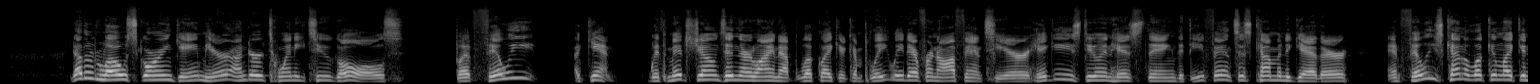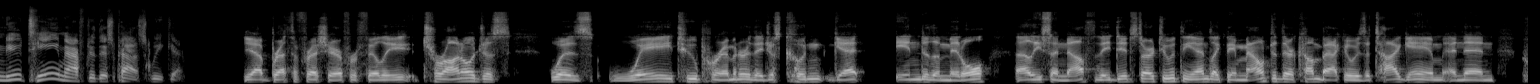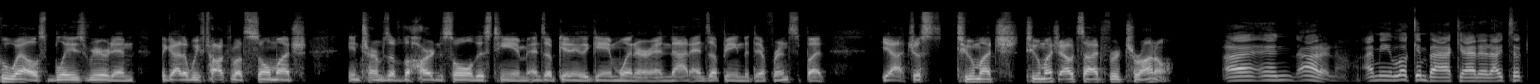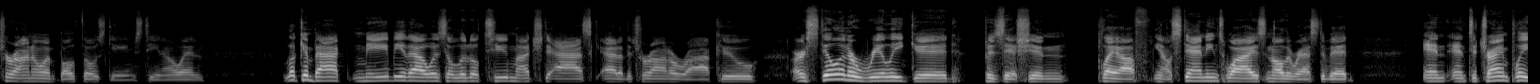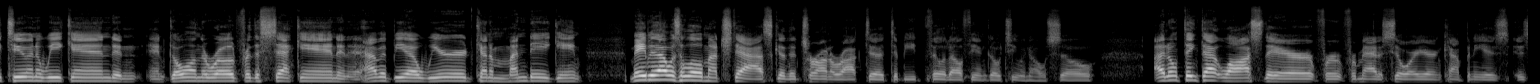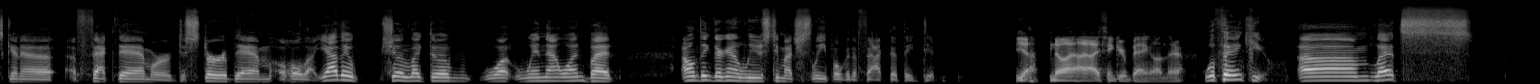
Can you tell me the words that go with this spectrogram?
Another low scoring game here, under 22 goals. But Philly, again, with Mitch Jones in their lineup, look like a completely different offense here. Higgy's doing his thing. The defense is coming together. And Philly's kind of looking like a new team after this past weekend. Yeah, breath of fresh air for Philly. Toronto just was way too perimeter. They just couldn't get into the middle at least enough. They did start to at the end, like they mounted their comeback. It was a tie game, and then who else? Blaze Riorden, the guy that we've talked about so much in terms of the heart and soul of this team, ends up getting the game winner, and that ends up being the difference. But yeah, just too much, too much outside for Toronto. Uh, and I don't know. I mean, looking back at it, I took Toronto in both those games, Tino, and looking back, maybe that was a little too much to ask out of the Toronto Rock, who are still in a really good position, playoff, you know, standings wise and all the rest of it. And and to try and play two in a weekend and and go on the road for the second and have it be a weird kind of Monday game. Maybe that was a little much to ask of the Toronto Rock to to beat Philadelphia and go 2 and 0. So I don't think that loss there for for Matt Sawyer and company is is going to affect them or disturb them a whole lot. Yeah, they should like to win that one, but I don't think they're going to lose too much sleep over the fact that they didn't. Yeah, no, I, I think you're bang on there. Well, thank you. Um, let's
